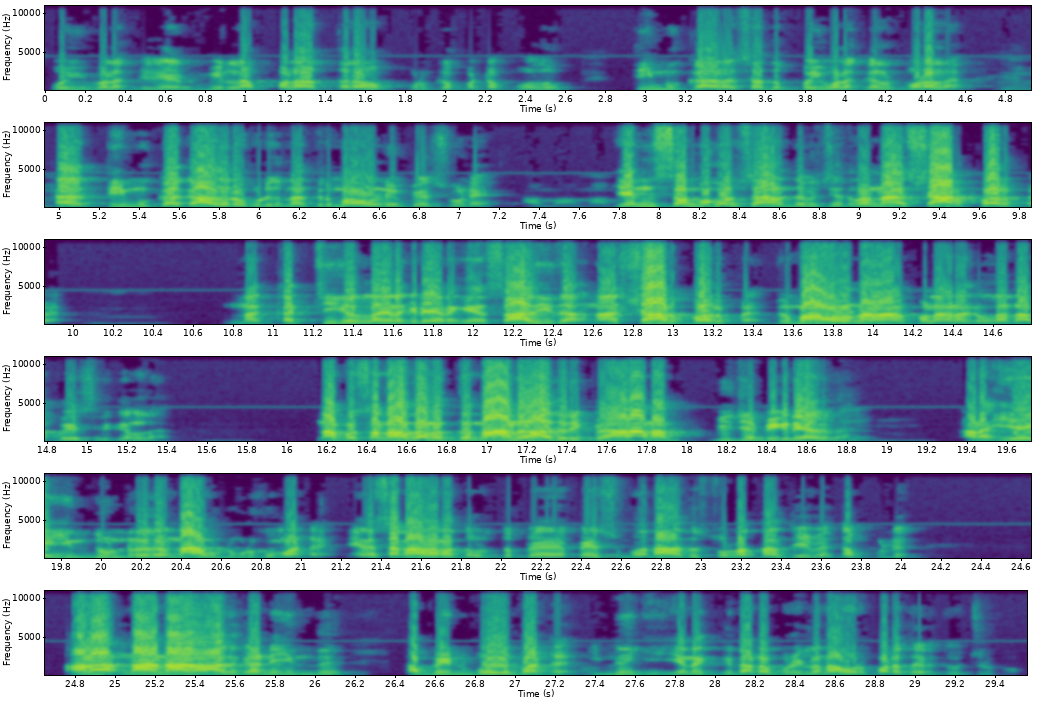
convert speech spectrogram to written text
பொய் வழக்குகள் மீதெல்லாம் பல தடவை கொடுக்கப்பட்ட போதும் திமுக அரசு அந்த பொய் வழக்குகள் போடல. திமுக ஆதரவு கொடுத்து நான் திருமாவளையும் பேசுவேன். என் சமூகம் சார்ந்த விஷயத்துல நான் ஷார்ப்பா இருப்பேன். நான் கட்சிகள்லாம் எனக்கு கிடையாது. எனக்கு என் சாதி தான். நான் ஷார்ப்பா இருப்பேன். திருமாவளவன் நான் பல இடங்கள்ல நான் பேசியிருக்கேன்ல. நான் இப்ப சனாதனத்தை நானும் ஆதரிப்பேன். ஆனா நான் பிஜேபி கிடையாதுல. ஆனா ஏன் இந்துன்றதை நான் விட்டு கொடுக்க மாட்டேன். ஏன்னா சனாதனத்தை ஒருத்தர் பேசும்போது நான் அதை சொல்லத்தான் செய்வேன் தப்புன்னு. ஆனா நான் நான் அதுக்காண்டி இந்து அப்படின்னு போக மாட்டேன். இன்னைக்கு எனக்கு நடைமுறையில நான் ஒரு படத்தை எடுத்து வச்சிருக்கோம்.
